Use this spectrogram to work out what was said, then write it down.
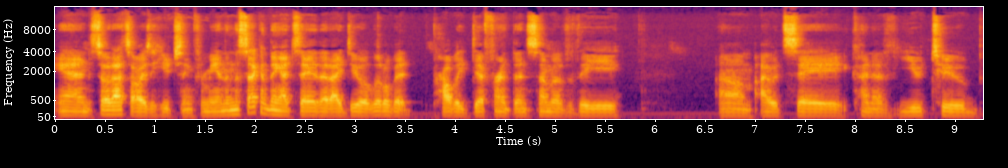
and so that's always a huge thing for me. And then the second thing I'd say that I do a little bit probably different than some of the, um, I would say, kind of YouTube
